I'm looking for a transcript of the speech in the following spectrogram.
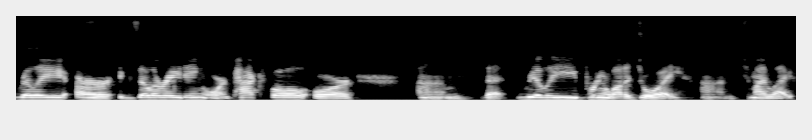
really are exhilarating or impactful or um, that really bring a lot of joy um, to my life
